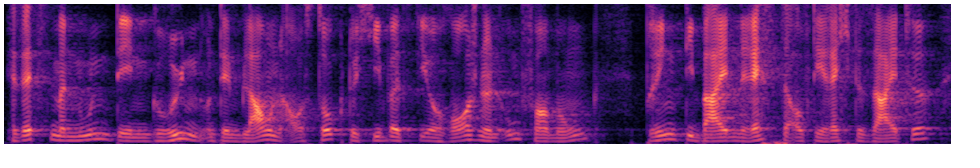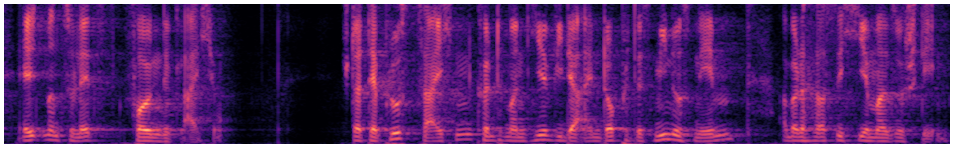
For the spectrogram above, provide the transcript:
Ersetzt man nun den grünen und den blauen Ausdruck durch jeweils die orangenen Umformungen, bringt die beiden Reste auf die rechte Seite, erhält man zuletzt folgende Gleichung. Statt der Pluszeichen könnte man hier wieder ein doppeltes Minus nehmen, aber das lasse ich hier mal so stehen.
